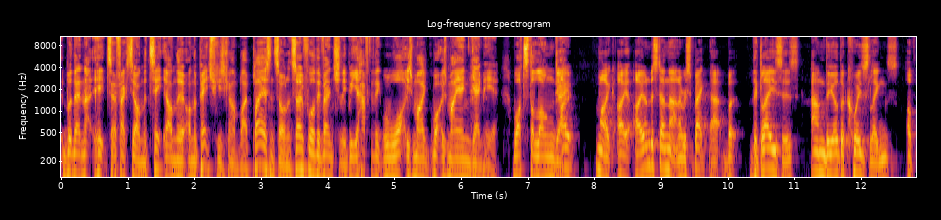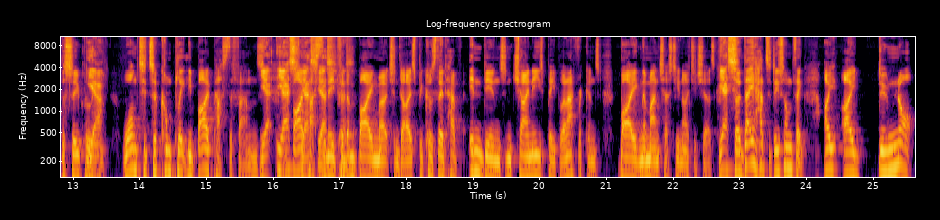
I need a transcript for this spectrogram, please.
But then that hits affects it on the t- on the on the pitch because you can't buy players and so on and so forth. Eventually, but you have to think, well, what is my what is my end game here? What's the long game? I, Mike, I, I understand that and I respect that, but the Glazers and the other Quislings of the Super League Yeah. wanted to completely bypass the fans. Yeah, yes, bypass yes, yes, the need for them buying merchandise because they'd have Indians and Chinese people and Africans buying the Manchester United shirts. Yes. So they had to do something. I, I do not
